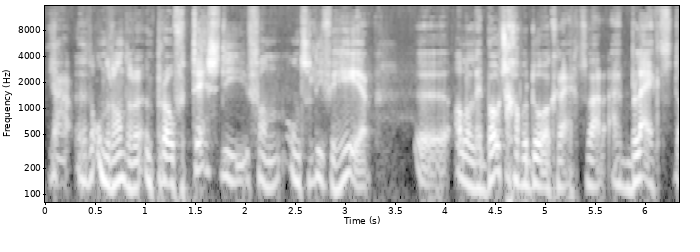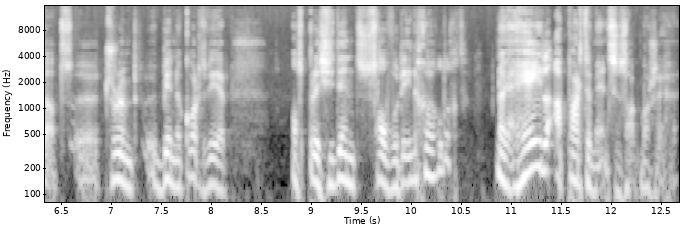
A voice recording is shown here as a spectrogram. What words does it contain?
ja, onder andere een profetes die van onze lieve heer eh, allerlei boodschappen doorkrijgt. Waaruit blijkt dat eh, Trump binnenkort weer als president zal worden ingehuldigd. Nou ja, hele aparte mensen zal ik maar zeggen.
